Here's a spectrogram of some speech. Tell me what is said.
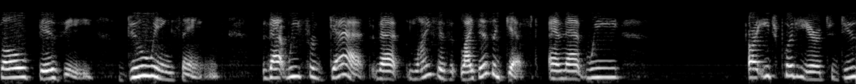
so busy doing things that we forget that life is life is a gift and that we are each put here to do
